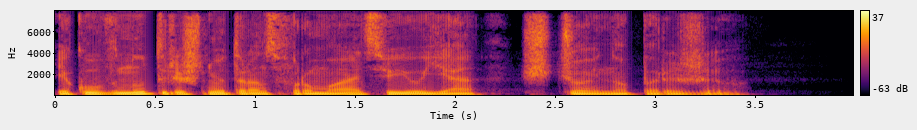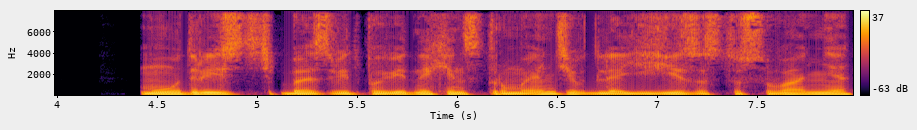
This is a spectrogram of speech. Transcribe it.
яку внутрішню трансформацію я щойно пережив. Мудрість без відповідних інструментів для її застосування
